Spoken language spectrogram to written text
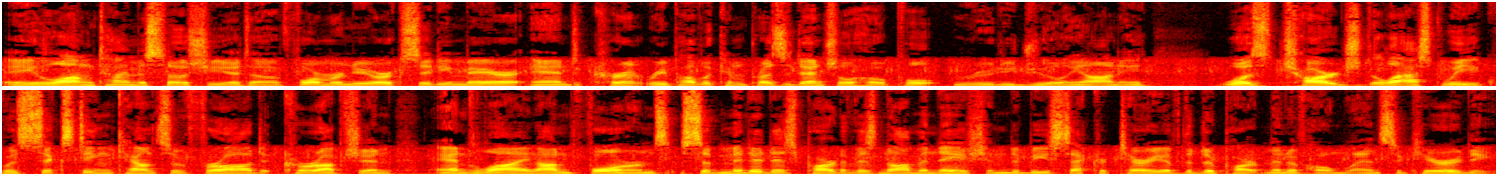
a longtime associate of former New York City Mayor and current Republican presidential hopeful Rudy Giuliani, was charged last week with 16 counts of fraud, corruption, and lying on forms submitted as part of his nomination to be Secretary of the Department of Homeland Security.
